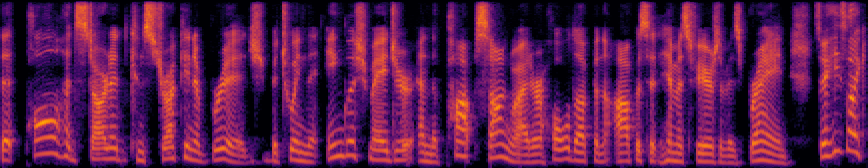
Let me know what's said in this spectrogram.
that Paul had started constructing a bridge between the English major and the pop songwriter holed up in the opposite hemispheres of his brain. So he's like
